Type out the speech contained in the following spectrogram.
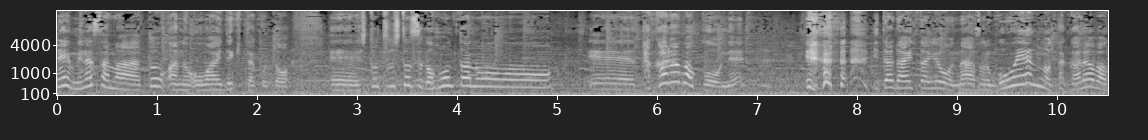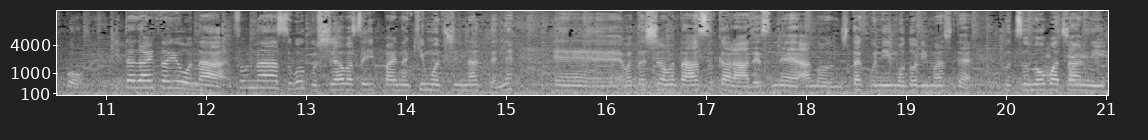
ね皆様とあのお会いできたこと、えー、一つ一つが本当あの、えー、宝箱をね いただいたようなそのご縁の宝箱いただいたようなそんなすごく幸せいっぱいな気持ちになってね、えー、私はまた明日からですねあの自宅に戻りまして普通のおばちゃんに。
